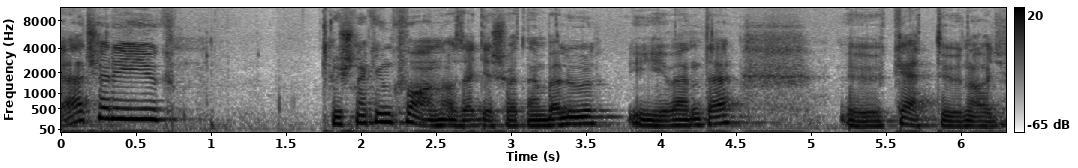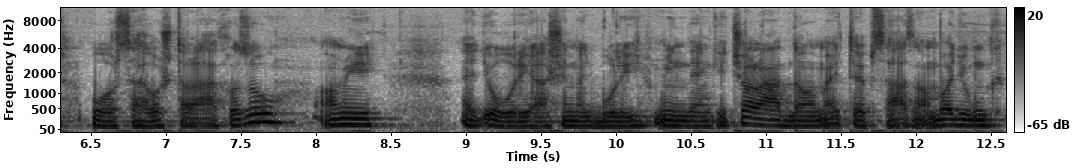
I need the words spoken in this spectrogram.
elcseréljük, és nekünk van az Egyesületen belül évente kettő nagy országos találkozó, ami egy óriási nagy buli mindenki családdal, mely több százan vagyunk,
